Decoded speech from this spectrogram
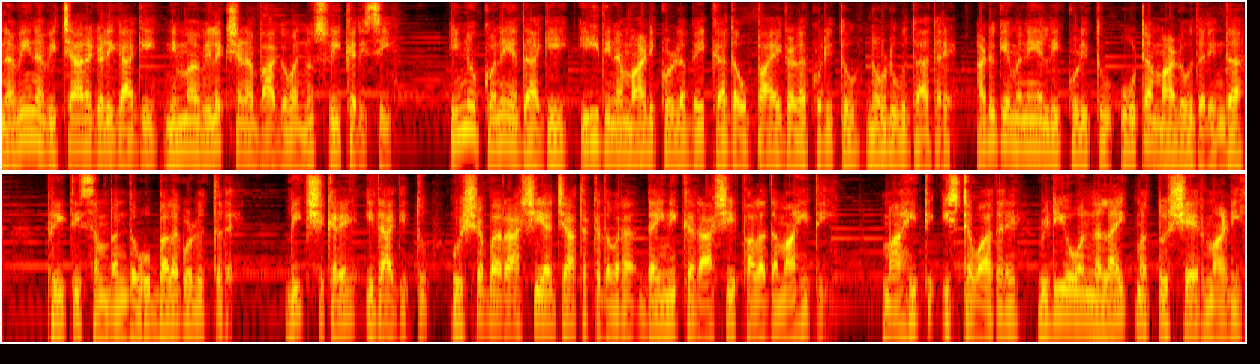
ನವೀನ ವಿಚಾರಗಳಿಗಾಗಿ ನಿಮ್ಮ ವಿಲಕ್ಷಣ ಭಾಗವನ್ನು ಸ್ವೀಕರಿಸಿ. ಇನ್ನು ಕೊನೆಯದಾಗಿ, ಈ ದಿನ ಮಾಡಿಕೊಳ್ಳಬೇಕಾದ ಉಪಾಯಗಳ ಕುರಿತು ನೋಡುವುದಾದರೆ, ಅಡುಗೆ ಮನೆಯಲ್ಲಿ ಕುಳಿತು ಊಟ ಮಾಡುವುದರಿಂದ ಪ್ರೀತಿ ಸಂಬಂಧವು ಬಲಗೊಳ್ಳುತ್ತದೆ. ವೀಕ್ಷಕರೇ, ಇದಾಗಿತ್ತು. ವೃಷಭ ರಾಶಿಯ ಜಾತಕದವರ ದೈನಿಕ ರಾಶಿ ಫಲದ ಮಾಹಿತಿ. ಮಾಹಿತಿ ಇಷ್ಟವಾದರೆ, ವಿಡಿಯೋವನ್ನು ಲೈಕ್ ಮತ್ತು ಶೇರ್ ಮಾಡಿ.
